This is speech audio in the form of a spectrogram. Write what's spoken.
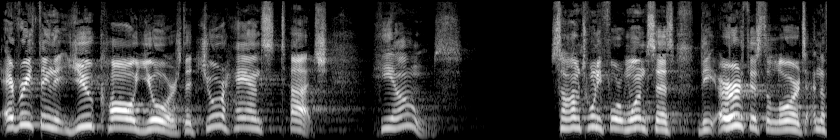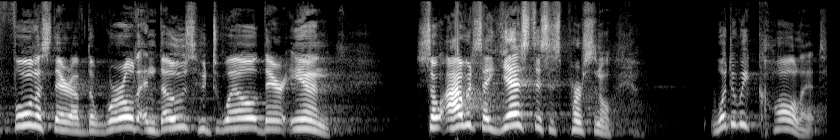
everything that you call yours, that your hands touch, He owns. Psalm 24 1 says, The earth is the Lord's, and the fullness thereof, the world and those who dwell therein. So I would say, yes, this is personal. What do we call it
